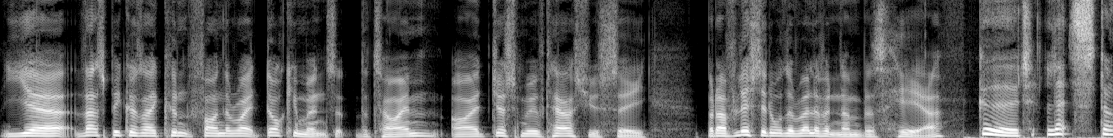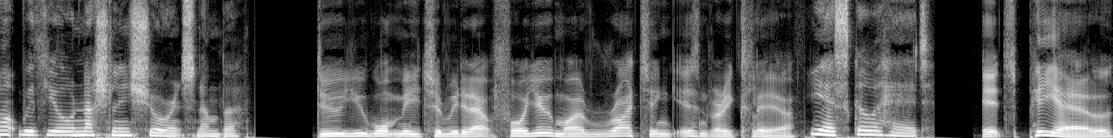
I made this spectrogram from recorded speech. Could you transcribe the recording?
Yeah, that's because I couldn't find the right documents at the time. I'd just moved house, you see. But I've listed all the relevant numbers here. Good. Let's start with your national insurance number. Do you want me to read it out for you? My writing isn't very clear. Yes, go ahead. It's PL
